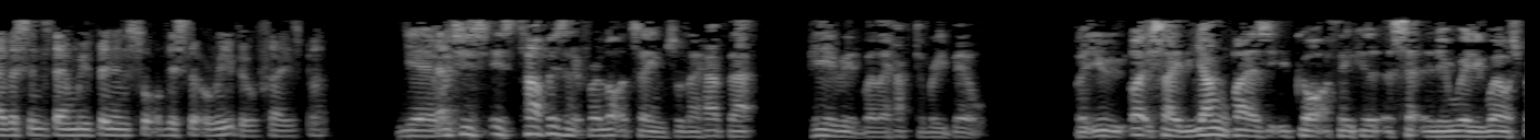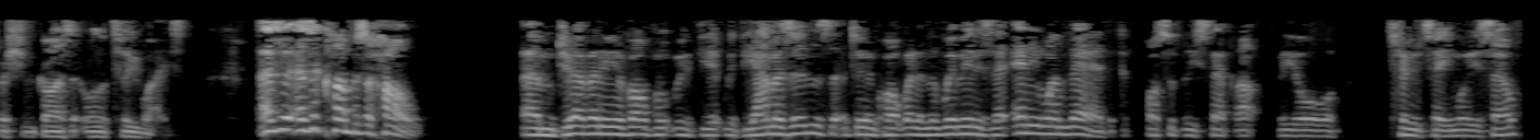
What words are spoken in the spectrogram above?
ever since then, we've been in sort of this little rebuild phase. But Yeah, Yeah. which is, is tough, isn't it, for a lot of teams when they have that period where they have to rebuild. But you, like you say, the young players that you've got, I think, are, settling in really well, especially the guys that are on the two ways. As a, as a club as a whole, um, do you have any involvement with the, with the Amazons that are doing quite well in the women? Is there anyone there that could possibly step up for your two team or yourself?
